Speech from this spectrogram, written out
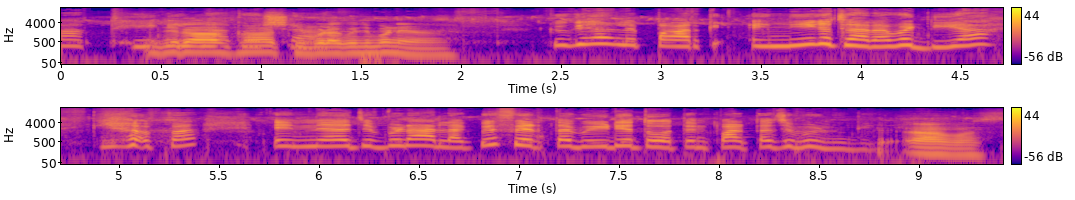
ਹਾਥੀ ਇੰਨਾ ਜਿਰਾਫ ਕੁਛ ਹਾਥੀ ਆ। ਬੜਾ ਕੁਝ ਬਣਿਆ। ਕਿਉਂਕਿ ਹਾਲੇ ਪਾਰਕ ਇੰਨੀ ਕੁ ਜ਼ਿਆਦਾ ਵੱਡੀ ਆ ਕਿ ਆਪਾਂ ਇੰਨਾ ਜੇ ਬਣਾ ਲੱਗ ਪਏ ਫਿਰ ਤਾਂ ਵੀਡੀਓ ਦੋ ਤਿੰਨ ਪਾਰਟਾਂ 'ਚ ਬਣੂਗੀ। ਆ ਬਸ।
